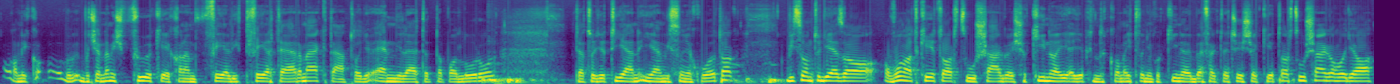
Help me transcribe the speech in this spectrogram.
amik bocsánat, nem is fülkék, hanem fél, fél termek, tehát hogy enni lehetett a padlóról, tehát, hogy ott ilyen, ilyen viszonyok voltak. Viszont ugye ez a, a vonat kétarcúsága és a kínai, egyébként akkor itt vagyunk a kínai befektetések kétarcúsága, hogy a,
